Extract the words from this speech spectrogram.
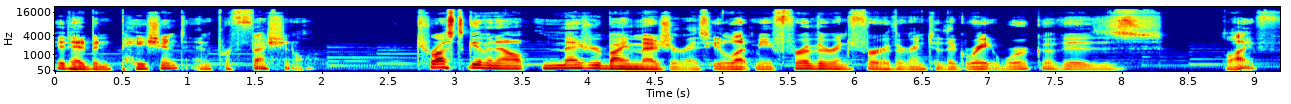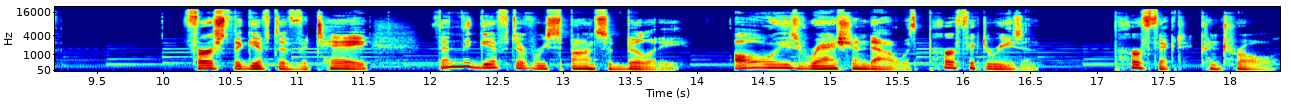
It had been patient and professional. Trust given out measure by measure as he let me further and further into the great work of his life. First, the gift of vitae, then the gift of responsibility, always rationed out with perfect reason, perfect control.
